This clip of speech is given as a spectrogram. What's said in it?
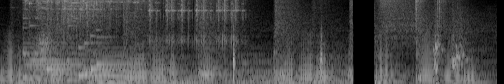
Thank you.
